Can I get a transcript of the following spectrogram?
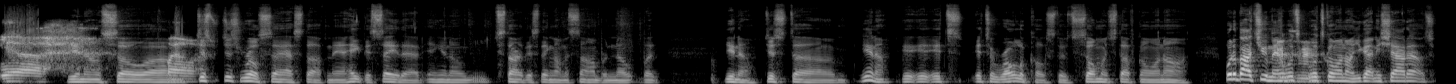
Yeah. You know, so um, Wow. just just real sad stuff, man. I hate to say that, and you know, you start this thing on a somber note, but you know, just um, you know, it, it- it's it's a roller coaster. There's so much stuff going on. What about you, man? What's Mm-hmm. what's going on? You got any shout outs?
